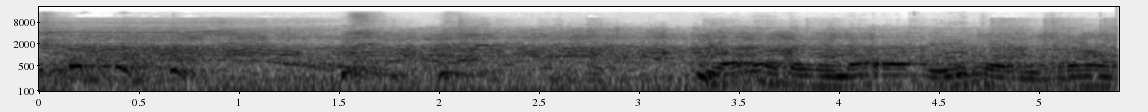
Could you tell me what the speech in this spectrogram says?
Y vamos a terminar rapidito el round.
